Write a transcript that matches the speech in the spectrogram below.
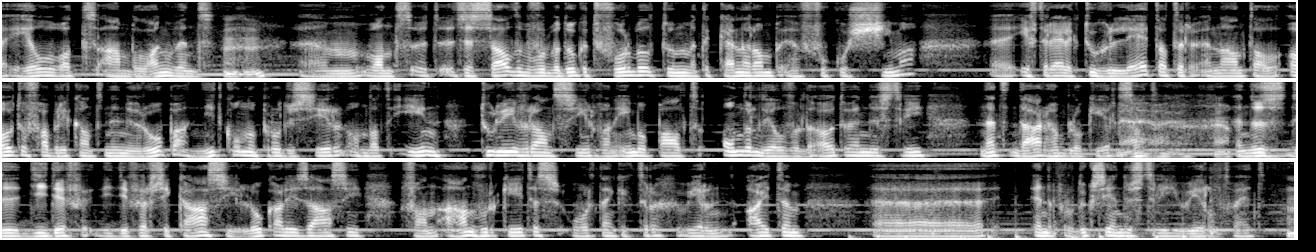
heel wat aan belang wint. Mm -hmm. um, want het, het, is hetzelfde bijvoorbeeld ook het voorbeeld toen met de kernramp in Fukushima. Uh, heeft er eigenlijk toe geleid dat er een aantal autofabrikanten in Europa niet konden produceren omdat één toeleverancier van één bepaald onderdeel voor de auto-industrie net daar geblokkeerd zat. Ja, ja, en dus de, die, die diversificatie, lokalisatie van aanvoerketens wordt denk ik terug weer een item uh, in de productieindustrie wereldwijd. Hm.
